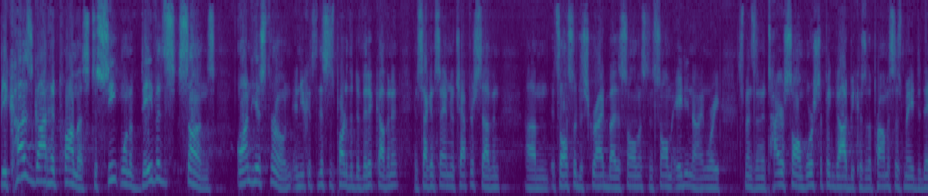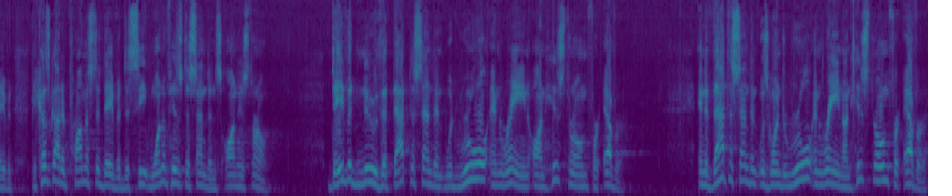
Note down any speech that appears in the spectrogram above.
Because God had promised to seat one of David's sons on his throne, and this is part of the Davidic covenant in 2 Samuel chapter 7. Um, it's also described by the psalmist in Psalm 89, where he spends an entire psalm worshiping God because of the promises made to David. Because God had promised to David to seat one of his descendants on his throne, David knew that that descendant would rule and reign on his throne forever. And if that descendant was going to rule and reign on his throne forever,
